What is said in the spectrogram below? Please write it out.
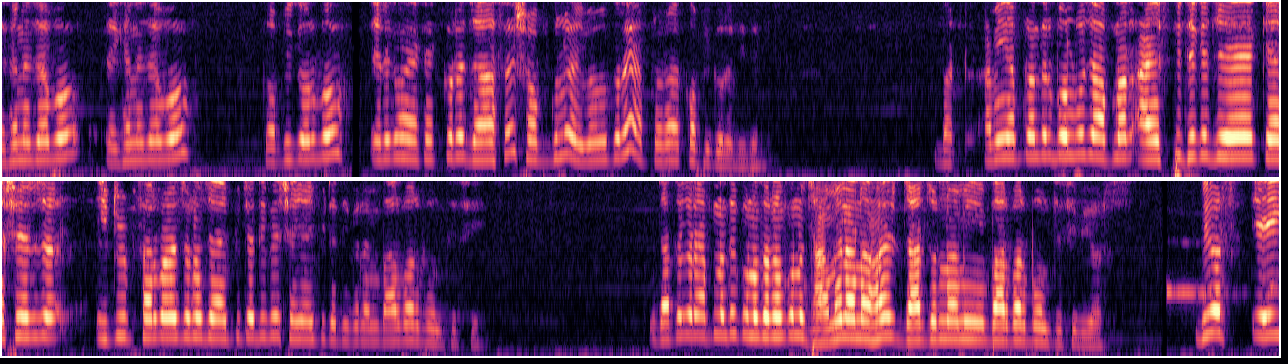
এখানে যাব। এখানে যাব। কপি করব। এরকম এক এক করে যা আছে সবগুলো এইভাবে করে আপনারা কপি করে দিবেন। বাট আমি আপনাদের বলব যে আপনার আইএসপি থেকে যে ক্যাশের ইউটিউব সার্ভারের জন্য যে আইপিটা দিবে, সেই আইপিটা দিবেন আমি বারবার বলতেছি। যাতে করে আপনাদের কোনো ধরনের কোনো ঝামেলা না হয়, যার জন্য আমি বারবার বলতেছি বিয়ার্স বিয়ার্স এই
